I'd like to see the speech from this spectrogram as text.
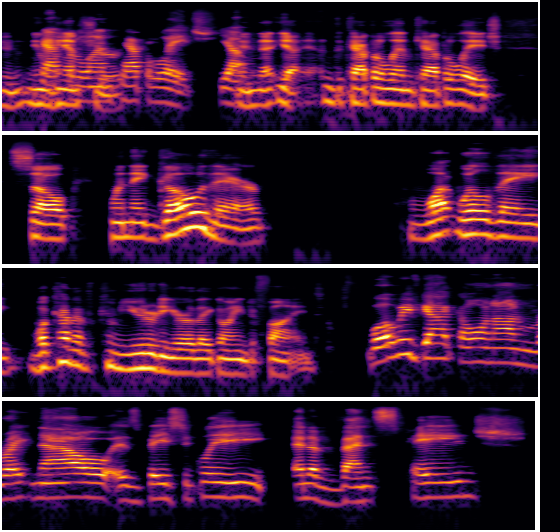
new, new capital hampshire N, capital H. Yeah. and uh, yeah and the capital n capital h so when they go there what will they what kind of community are they going to find what we've got going on right now is basically an events page.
